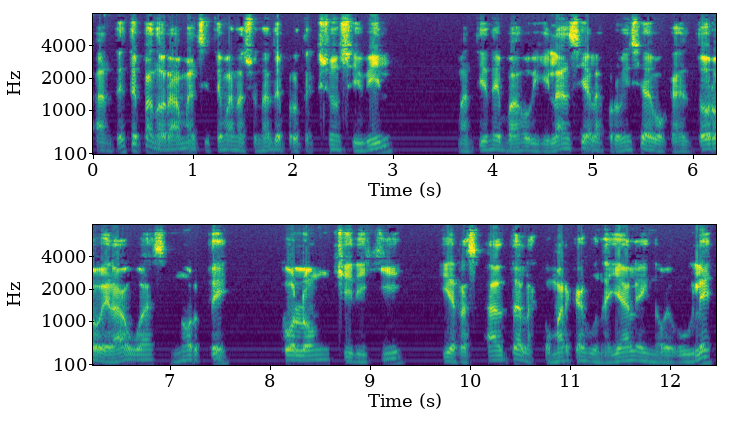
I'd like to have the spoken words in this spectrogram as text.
Ante este panorama, el Sistema Nacional de Protección Civil mantiene bajo vigilancia las provincias de Boca del Toro, Veraguas, Norte, Colón, Chiriquí, Tierras Altas, las comarcas Gunayala y Novebuglé,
